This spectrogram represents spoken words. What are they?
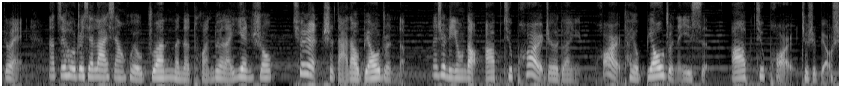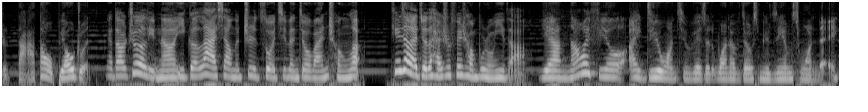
对，那最后这些蜡像会有专门的团队来验收，确认是达到标准的。那这里用到 up to par 这个短语，par 它有标准的意思 ，up to par 就是表示达到标准。那到这里呢，一个蜡像的制作基本就完成了。听下来觉得还是非常不容易的啊， Yeah, now I feel I do want to visit one of those museums one day.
